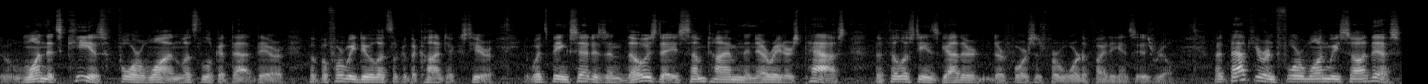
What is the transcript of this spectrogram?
One that's key is 4.1. Let's look at that there. But before we do, let's look at the context here. What's being said is in those days, sometime in the narrator's past, the Philistines gathered their forces for war to fight against Israel. But back here in 4.1 we saw this,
